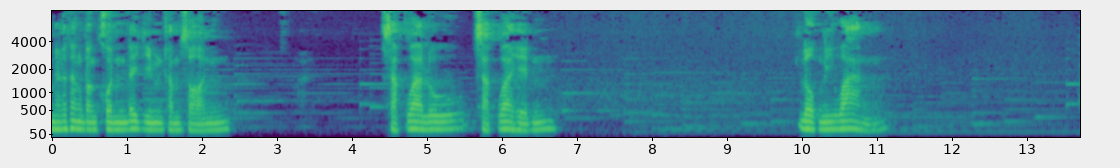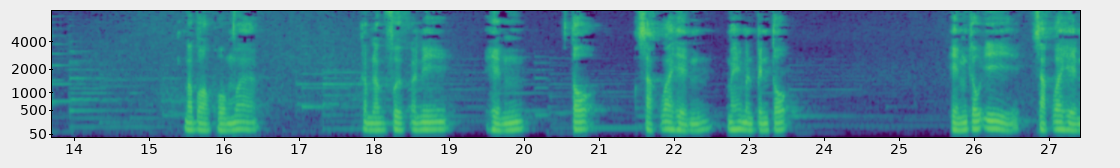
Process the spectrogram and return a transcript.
แม้กระทั่งบางคนได้ยินคำสอน สักว่ารู้ สักว่าเห็น โลกนี้ว่าง มาบอกผมว่ากำลังฝึกอันนี้เห็นโต๊ะ สักว่าเห็นไม่ให้มันเป็นโต๊ะ เห็นเก้าอี้ สักว่าเห็น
